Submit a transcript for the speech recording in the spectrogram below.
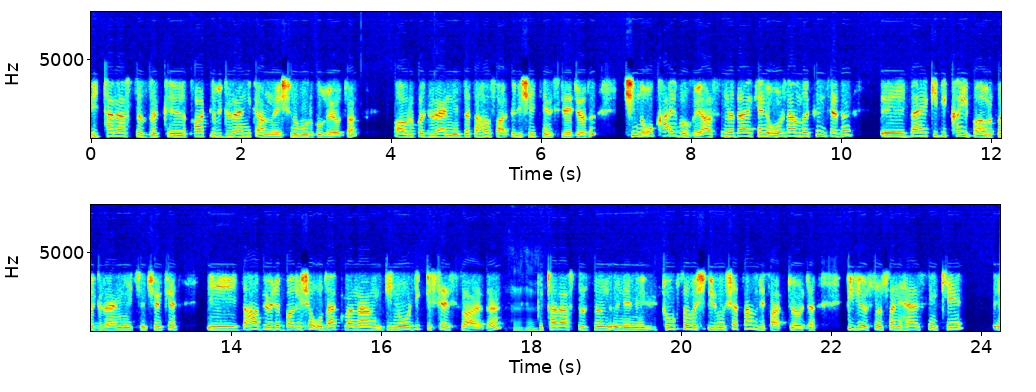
bir tarafsızlık, e, farklı bir güvenlik anlayışını vurguluyordu. Avrupa güvenliğinde daha farklı bir şey temsil ediyordu. Şimdi o kayboluyor. Aslında belki hani oradan bakınca da e, belki bir kayıp Avrupa güvenliği için. Çünkü e, daha böyle barışa odaklanan bir Nordik bir ses vardı. Bu tarafsızlığın önemi. Soğuk Savaş'ı yumuşatan bir faktördü. Biliyorsunuz hani Helsinki e,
